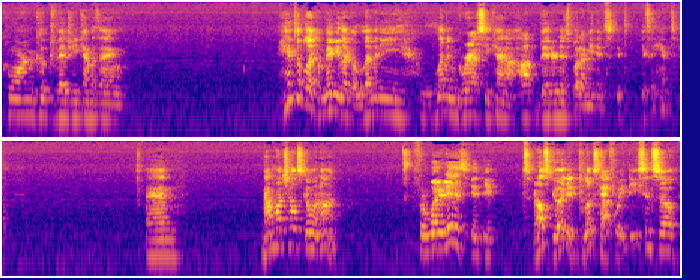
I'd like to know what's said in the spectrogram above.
corn cooked veggie kind of thing. Hint of like a, maybe like a lemony, lemongrassy kind of hot bitterness, but I mean it's it's it's a hint. And not much else going on. For what it is, it, it smells good. It looks halfway decent. So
